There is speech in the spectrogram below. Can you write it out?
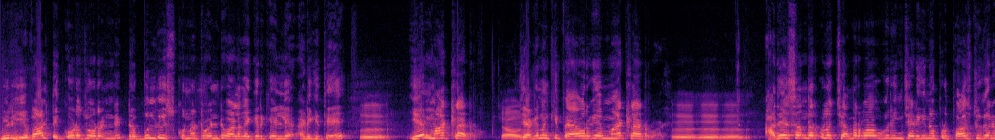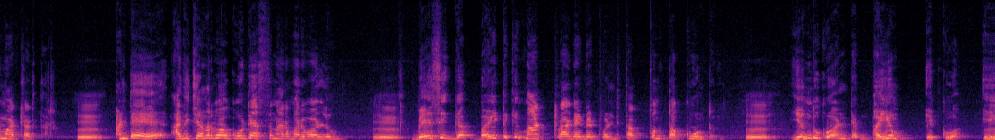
మీరు ఇవాళకి కూడా చూడండి డబ్బులు తీసుకున్నటువంటి వాళ్ళ దగ్గరికి వెళ్ళి అడిగితే ఏం మాట్లాడరు. జగన్కి ఫేవర్గా ఏం మాట్లాడరు వాళ్ళు. అదే సందర్భంలో చంద్రబాబు గురించి అడిగినప్పుడు పాజిటివ్ గానే మాట్లాడతారు. అంటే అది చంద్రబాబు కోటేస్తున్నారు మరి వాళ్ళు? బేసిక్గా బయటికి మాట్లాడేటటువంటి తత్వం తక్కువ ఉంటుంది. ఎందుకు అంటే భయం ఎక్కువ. ఈ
